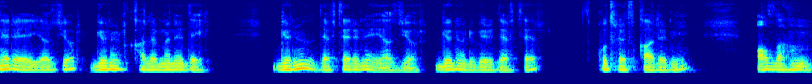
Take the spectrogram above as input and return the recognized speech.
Nereye yazıyor? Gönül kalemine değil. Gönül defterine yazıyor. Gönül bir defter, kudret kalemi, Allah'ın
